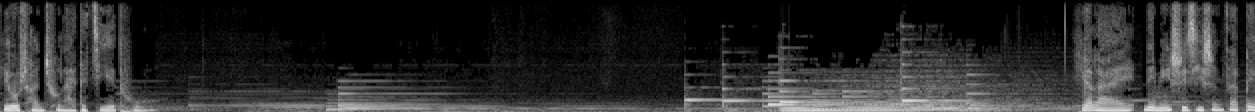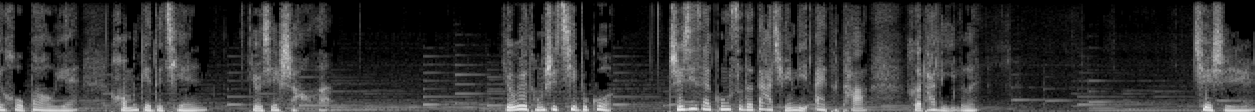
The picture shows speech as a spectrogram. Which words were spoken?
流传出来的截图。原来那名实习生在背后抱怨我们给的钱有些少了。有位同事气不过，直接在公司的大群里艾特他，和他理论。确实，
